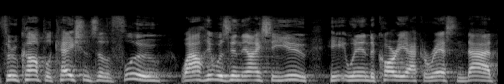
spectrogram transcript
through complications of the flu, while he was in the ICU, he went into cardiac arrest and died.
